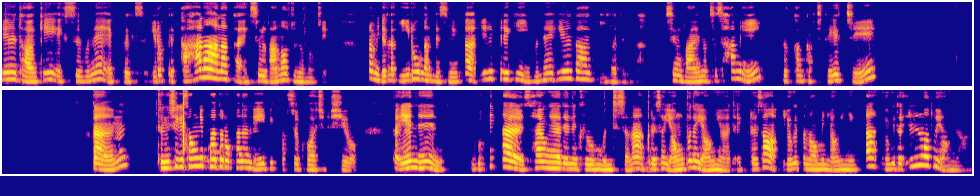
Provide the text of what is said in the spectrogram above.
1 더하기 x분의 fx 이렇게 다 하나하나 다 x로 나눠주는 거지. 그럼 얘가 2로 간댔으니까 1 빼기 2분의 1 더하기 2가 된다. 지금 마이너스 3이 극한값이 되겠지. 그 다음 등식이 성립하도록 하는 AB 값을 구하십시오. 그러니까 얘는 로피탈 사용해야 되는 그 문제잖아. 그래서 0분의 0이어야 돼. 그래서 여기다 넣으면 0이니까 여기다 1 넣어도 0이 나와야 돼.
